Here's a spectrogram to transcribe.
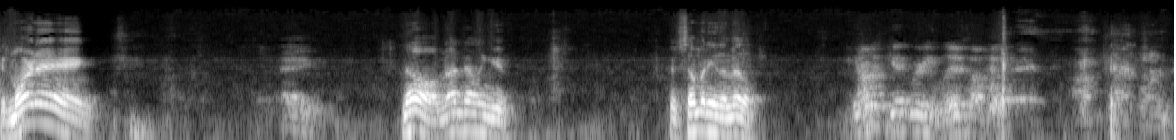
Good morning! Hey, No, I'm not telling you. There's somebody in the middle. You always get where he lives off the off the platform.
